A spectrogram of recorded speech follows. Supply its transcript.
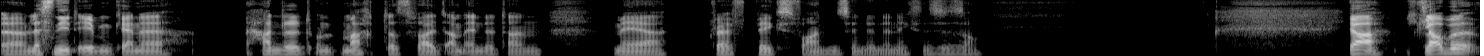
äh, Les Need eben gerne handelt und macht, dass halt am Ende dann mehr Draft-Picks vorhanden sind in der nächsten Saison. Ja, ich glaube,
